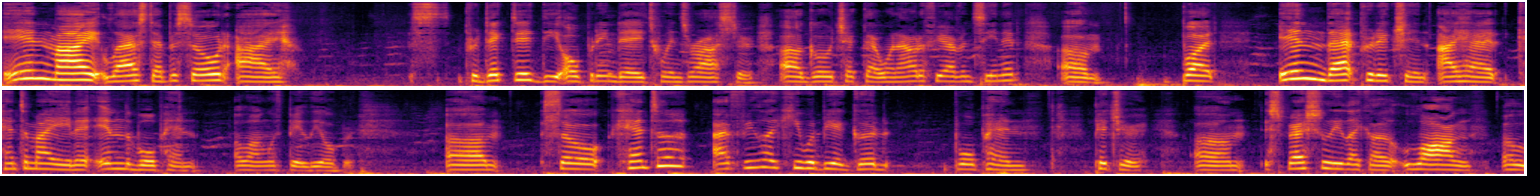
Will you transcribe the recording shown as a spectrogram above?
in my last episode, I s- predicted the opening day Twins roster. Uh, go check that one out if you haven't seen it. Um, but in that prediction, I had Kenta Maeda in the bullpen along with Bailey Ober. Um, so Kenta, I feel like he would be a good bullpen pitcher, um, especially like a long, a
